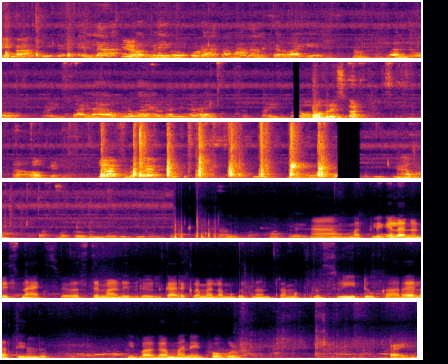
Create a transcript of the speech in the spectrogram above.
ಈಗ? ಈಗ ಎಲ್ಲ ಮಕ್ಕಳಿಗೂ ಕೂಡ ಸಮಾಧಾನಕರವಾಗಿ ಒಂದು ಸಣ್ಣ ಉಡುಗೊರೆ ತಂದಿದ್ದಾರೆ ಒಬ್ಬೊಬ್ರು ಇಸ್ಕೊಂಡು. ಹಾಂ ಓಕೆ ಕ್ಲಾಪ್ಸ್ ಮಕ್ಕಳೇ. ಹಾಂ ಮಕ್ಕಳಿಗೆಲ್ಲ ನೋಡಿ ಸ್ನ್ಯಾಕ್ಸ್ ವ್ಯವಸ್ಥೆ ಮಾಡಿದ್ರು. ಇಲ್ಲಿ ಕಾರ್ಯಕ್ರಮ ಎಲ್ಲ ಮುಗಿದ ನಂತರ ಮಕ್ಕಳು ಸ್ವೀಟು ಖಾರ ಎಲ್ಲ ತಿಂದು ಇವಾಗ ಮನೆಗೆ ಹೋಗೋರು. ಟೈಮ್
